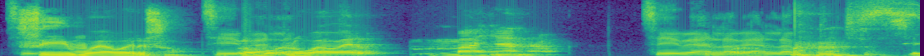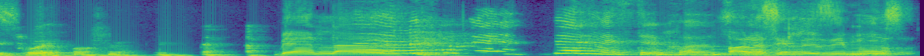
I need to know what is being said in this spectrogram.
Sí, voy a ver eso. Sí, lo, lo voy a ver mañana. Sí, véanla, véanla. Sí, puedo. Véanla. Vean Mr. Holmes. Ahora sí les dimos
